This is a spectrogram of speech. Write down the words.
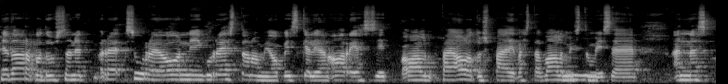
Ja tarkoitus on, että re, sureo on niin kuin restonomiopiskelijan arjessa sit, val, tai aloituspäivästä valmistumiseen ns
